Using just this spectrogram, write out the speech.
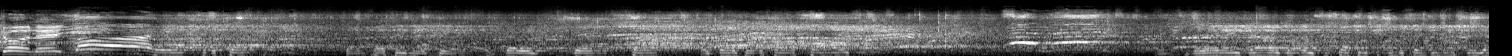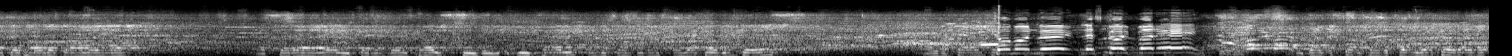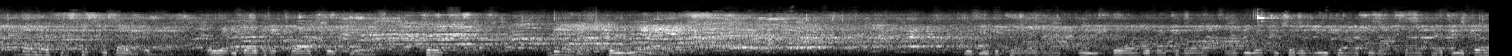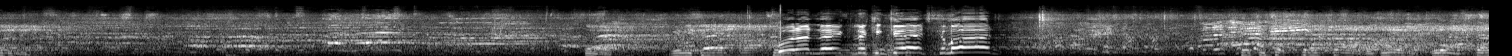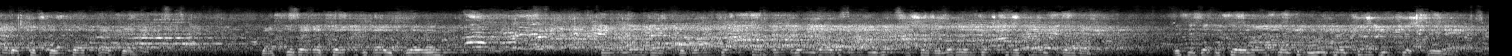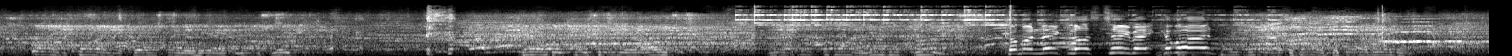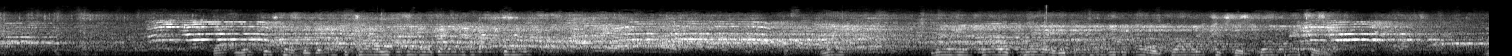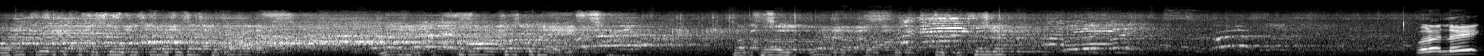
Go, Lee. Ball up to the top. Sam Petty making a very strong start. They break on the far side. Into the lead though goes the Scottish under 20 national record holder Darlene. As said earlier, he's getting very close to the UK under 20 national record in indoors. Come on, Luke. Let's go, buddy. He broke the Scottish under 20 record on no less than six occasions. Already broken it twice this year. So it's Learmonth who leads. Give you the time at the 400 metre mark. Andy Richardson of Newcastle and Sam Petty of Birmingham. So, Well done, Luke. Looking good. Come on. 56.5 as Learmonth leads from Richardson from Petty. Just the winner certain to go through. Guy Learmonth beginning to extend that lead over Andy Richardson. A little injection of pace from him. This is what we saw last week at the UK Championships here. Fine, fine, the bronze medal here last week. Kirby, 18-year-old. And up the bar, Learmonth leads. Come on, Luke. Last two, mate. Come on. That Richardson beginning to close the middle down the back straight. Learmonth well clear with 100 to go from Richardson, from Petty. Only three fastest up for. Learmonth accelerates off the bend. Comes home round about 1 minute 52. Well done, Luke.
